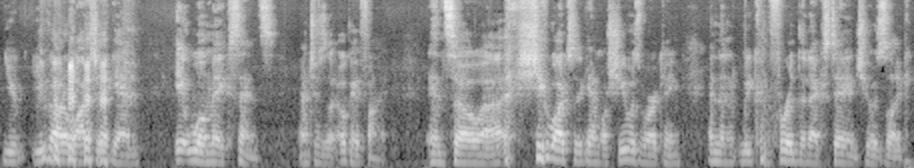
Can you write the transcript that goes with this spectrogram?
You, you gotta watch it again. It will make sense. And she was like, Okay, fine. And so uh, she watched it again while she was working, and then we conferred the next day, and she was like,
